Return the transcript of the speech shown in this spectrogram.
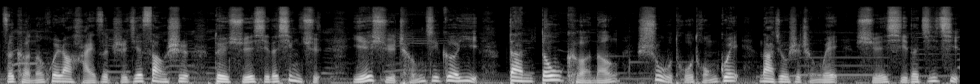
则可能会让孩子直接丧失对学习的兴趣。也许成绩各异，但都可能殊途同归，那就是成为学习的机器。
